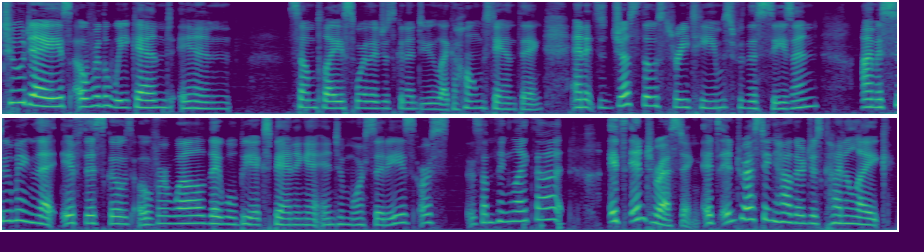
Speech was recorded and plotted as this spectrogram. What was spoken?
two days over the weekend in some place where they're just going to do like a homestand thing, and it's just those three teams for this season. I'm assuming that if this goes over well, they will be expanding it into more cities or, or something like that. It's interesting. It's interesting how they're just kind of like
